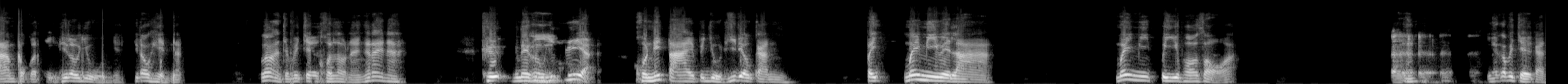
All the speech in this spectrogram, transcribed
ตามปกติที่เราอยู่เนี่ยที่เราเห็นนะ เราอาจจะไปเจอคนเหล่านั้นก็ได้นะ คือในความคิดพี่อะคนที่ตายไปอยู่ที่เดียวกัน ไปไม่มีเวลา ไม่มีปีพศอะเออเออเออแล้วก็ไปเจอกัน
